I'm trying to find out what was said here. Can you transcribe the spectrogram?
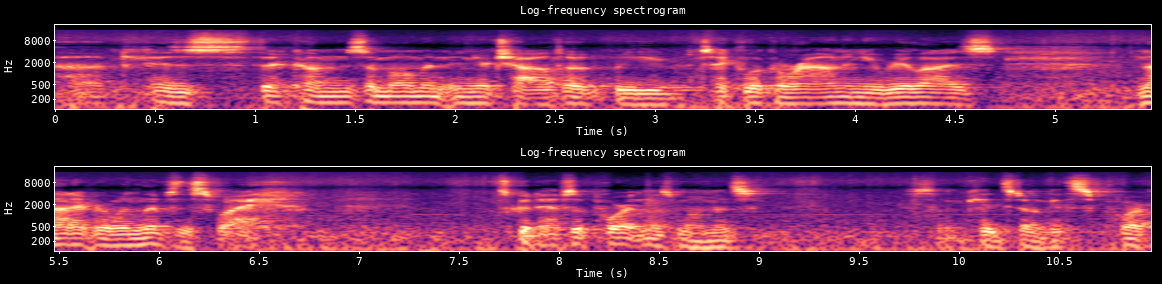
uh, because there comes a moment in your childhood where you take a look around and you realize not everyone lives this way. It's good to have support in those moments. Some kids don't get the support.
